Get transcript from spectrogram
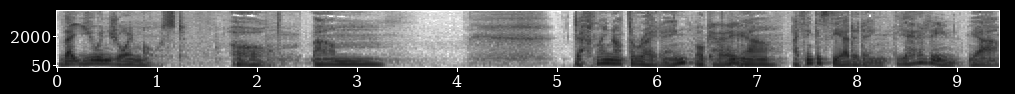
that you enjoy most? Oh, um, definitely not the writing. Okay. Yeah. I think it's the editing. The editing. Yeah.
